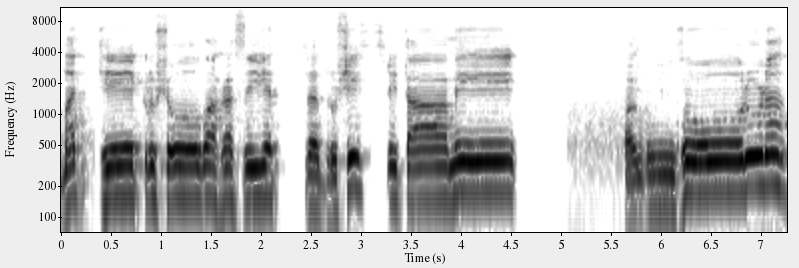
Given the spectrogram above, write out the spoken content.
मध्ये कृशो वहसि यत्र दृशिश्रिता मे पङ्घोरुण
